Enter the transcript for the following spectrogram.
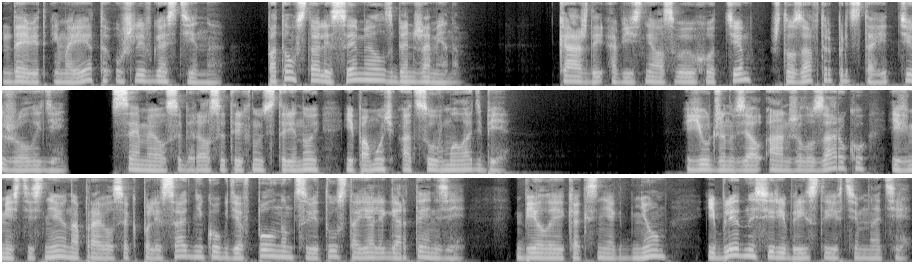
Дэвид и Мариетта ушли в гостиную, потом встали Сэмюэл с Бенджаменом. Каждый объяснял свой уход тем, что завтра предстоит тяжелый день. Сэмюэл собирался тряхнуть стариной и помочь отцу в молодьбе. Юджин взял Анжелу за руку и вместе с нею направился к полисаднику, где в полном цвету стояли гортензии, белые как снег днем и бледно-серебристые в темноте.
